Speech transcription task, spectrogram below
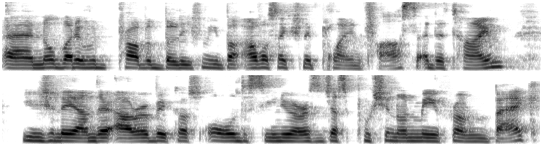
and nobody would probably believe me, but I was actually playing fast at the time, usually under hour because all the seniors just pushing on me from back.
